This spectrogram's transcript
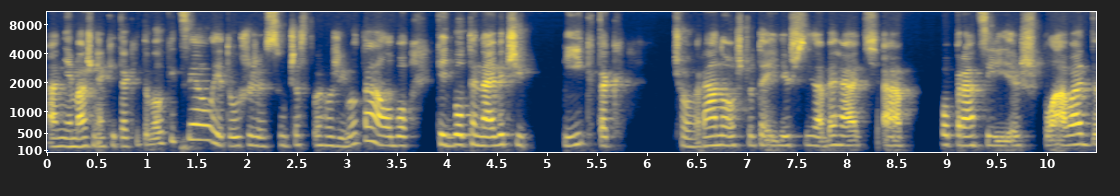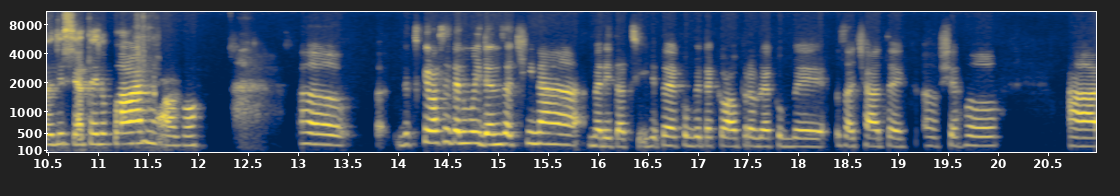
a nemáš nejaký takýto veľký cieľ? Je to už že súčasť tvojho života? Alebo keď bol ten najväčší pík, tak čo, ráno o 4 ideš si zabehať a po práci ideš plávať do 10. do plávárny? Alebo... Uh, vždycky vlastně ten můj den začíná meditací, že to je jakoby taková opravdu jakoby začátek eh, všeho a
